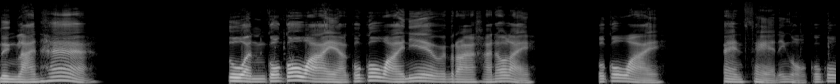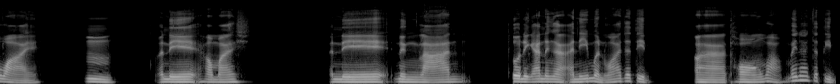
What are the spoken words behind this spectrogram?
1,500,000ส่วน Cocoa Wine อะ Cocoa Wine นี่ราคาเท่าไหร่ Cocoa Wine 800,000เองเหรอ Cocoa Wine อืม อันนี้ How much อันนี้1,000,000ส่วนอีกอันหนึ่งอะอันนี้เหมือนว่าจะติด อ่า ทองหรือเปล่า ไม่น่าจะติด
